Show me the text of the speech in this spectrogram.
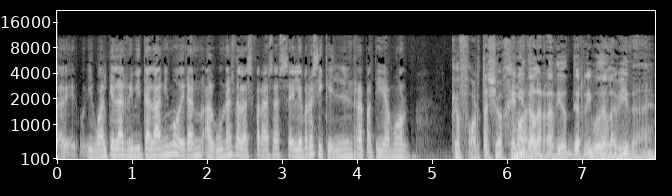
eh, igual que la rivita a l'ànimo, eren algunes de les frases cèlebres i que ell repetia molt. Que fort, això. Molt. de la ràdio, derribo de la vida, eh?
